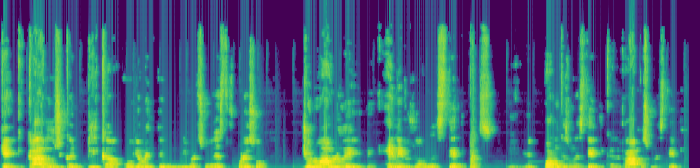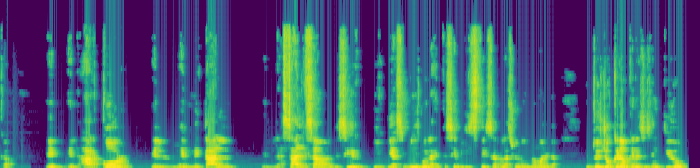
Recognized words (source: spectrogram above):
que, que, cada música implica obviamente un universo de estos. Por eso yo no hablo de, de géneros, yo hablo de estéticas. Y el punk es una estética, el rap es una estética, el, el hardcore, el, el metal, la salsa, es decir, y, y asimismo la gente se viste y se relaciona de una manera entonces yo creo que en ese sentido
